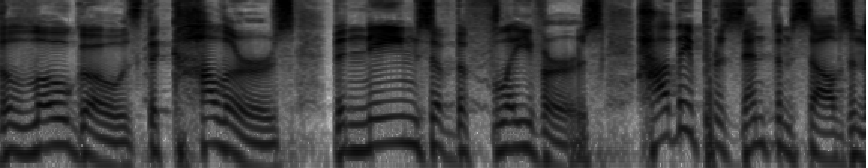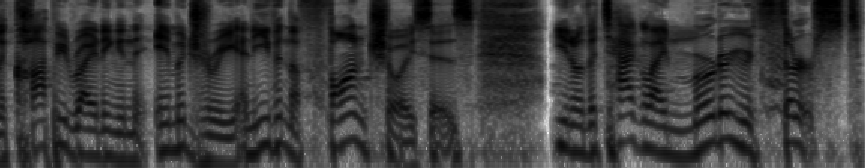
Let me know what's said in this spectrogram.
the logos, the colors, the names of the flavors, how they present themselves in the copywriting and the imagery, and even the font choices. You know, the tagline, murder your thirst.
